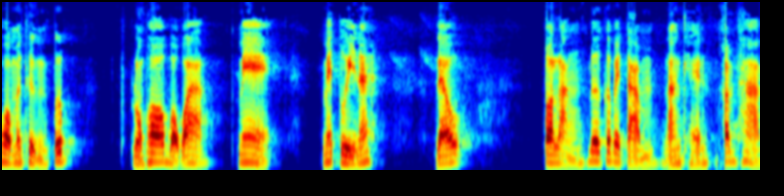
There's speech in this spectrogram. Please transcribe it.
พอมาถึงปุ๊บหลวงพ่อบอกว่า แม่ แม่ตุยนะ แล้วตอนหลังเลือกก็ไปตามล้างแค้นคำถาม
